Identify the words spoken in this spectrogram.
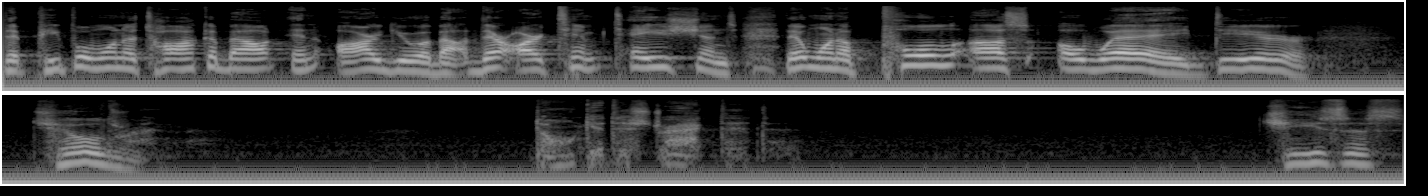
that people want to talk about and argue about. There are temptations that want to pull us away. Dear children, don't get distracted. Jesus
